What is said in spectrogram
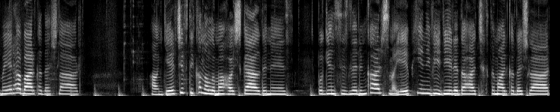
Merhaba arkadaşlar. Hanger Çifti kanalıma hoş geldiniz. Bugün sizlerin karşısına yepyeni video ile daha çıktım arkadaşlar.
